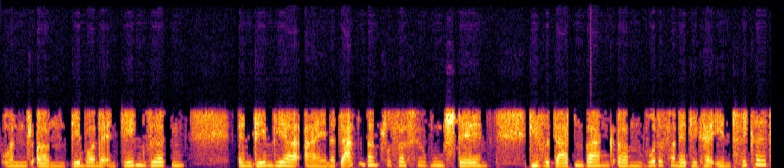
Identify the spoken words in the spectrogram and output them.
und ähm, dem wollen wir entgegenwirken, indem wir eine Datenbank zur Verfügung stellen. Diese Datenbank ähm, wurde von der DKE entwickelt,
